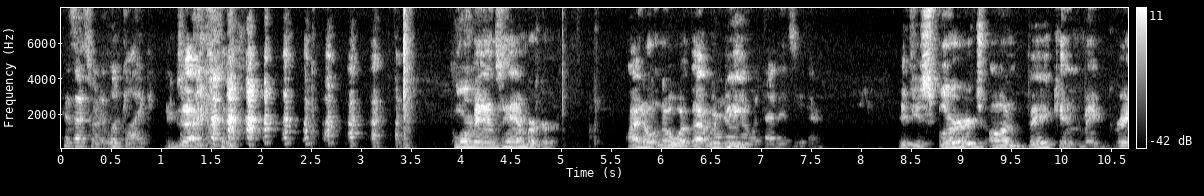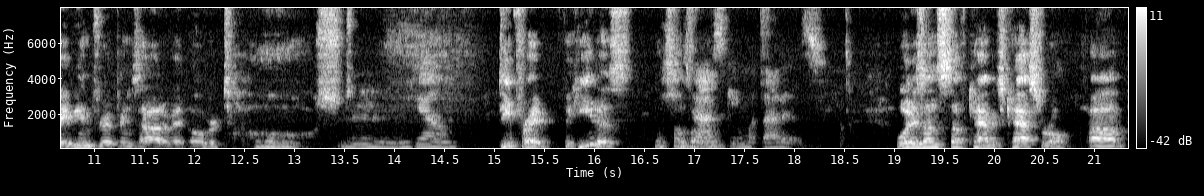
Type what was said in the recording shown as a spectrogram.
Because that's what it looked like. Exactly. Poor man's hamburger. I don't know what that would be. I don't be. know what that is either. If you splurge on bacon, make gravy and drippings out of it over toast. Mm, yum. Deep fried fajitas. That sounds She's asking what that is. What is unstuffed cabbage casserole? Um,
